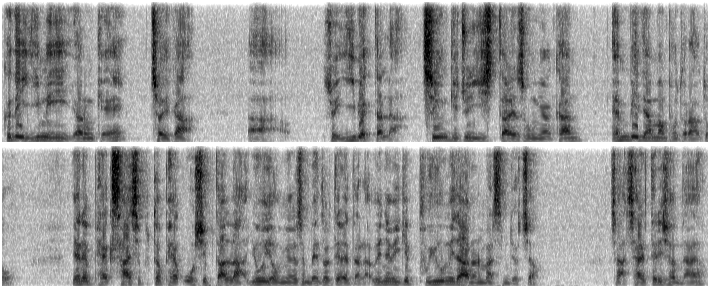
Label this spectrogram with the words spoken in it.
근데 이미 여러분께 저희가 아, 소위 200달러, 지금 기준 20달러에서 공략한 엔비디아만 보더라도 얘는 140부터 150달러 요 영역에서 매도를 때려달라. 왜냐면 이게 부유음이다라는 말씀 드렸죠. 자, 잘 때리셨나요?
